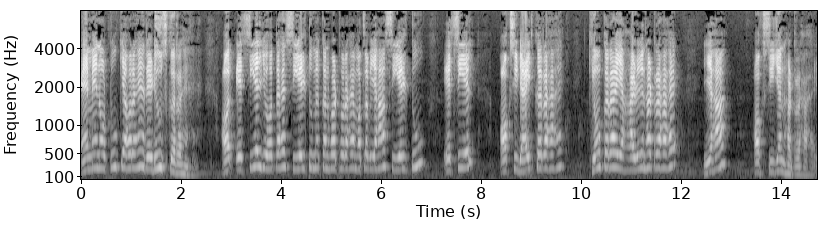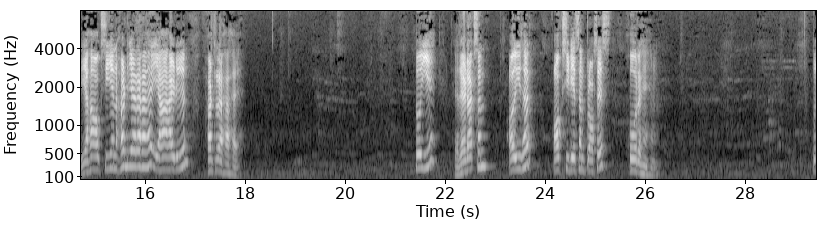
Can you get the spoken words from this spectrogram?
MnO2 क्या हो रहे हैं? रिड्यूस कर रहे हैं। और HCl जो होता है Cl2 में कन्वर्ट हो रहा है। मतलब यहाँ Cl2 HCl ऑक्सीडाइज कर रहा है। क्यों कर रहा है? यहाँ हाइड्रोजन हट रहा है। यहाँ ऑक्सीजन हट रहा है। यहाँ ऑक्सीजन हट जा रहा है, यहाँ हाइड्रोजन हट रहा है। तो ये रिडक्शन और इधर ऑक्सीडेशन प्रोसेस हो रहे हैं। तो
